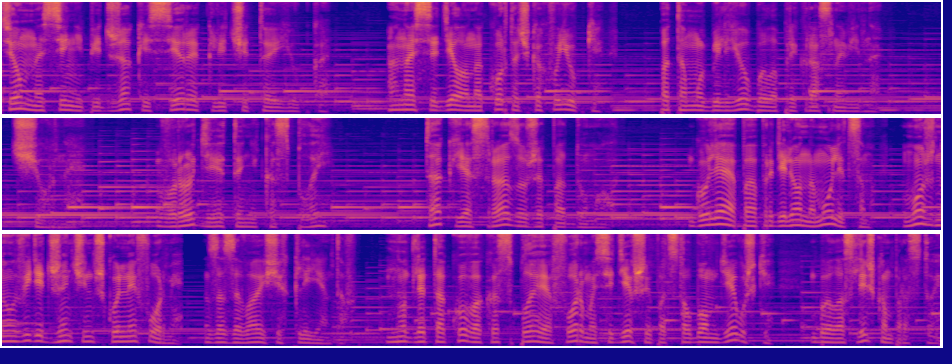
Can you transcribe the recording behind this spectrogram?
Темно-синий пиджак и серая клетчатая юбка. Она сидела на корточках в юбке, потому белье было прекрасно видно. Черное. Вроде это не косплей. Так я сразу же подумал. Гуляя по определенным улицам, можно увидеть женщин в школьной форме, зазывающих клиентов. Но для такого косплея форма, сидевшей под столбом девушки, была слишком простой.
